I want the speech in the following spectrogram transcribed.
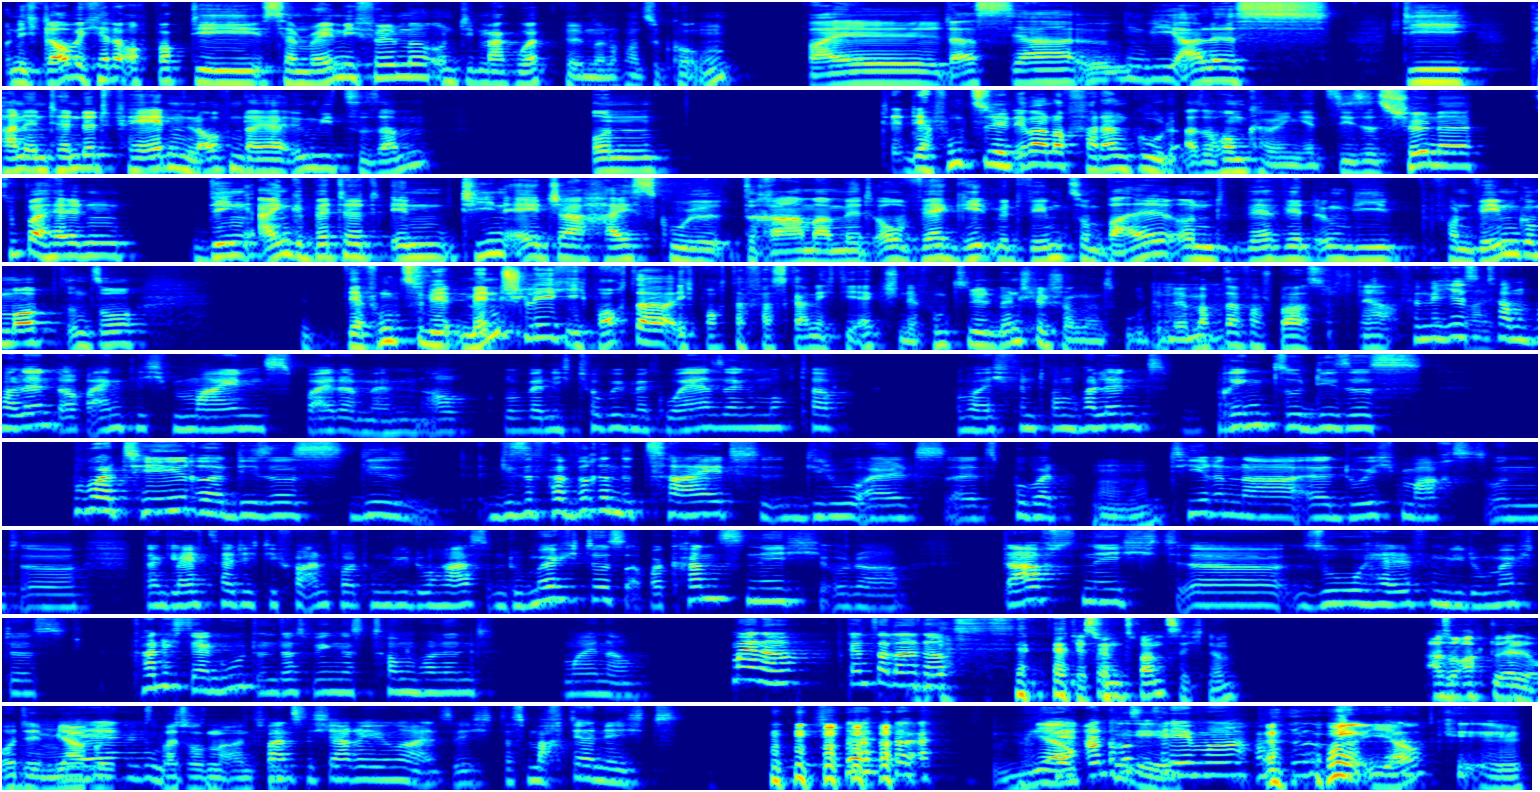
Und ich glaube, ich hätte auch Bock, die Sam Raimi-Filme und die Mark Webb-Filme nochmal zu gucken, weil das ja irgendwie alles, die pun intended Fäden laufen da ja irgendwie zusammen. Und der, der funktioniert immer noch verdammt gut. Also Homecoming jetzt. Dieses schöne Superhelden-Ding eingebettet in Teenager-Highschool-Drama mit, oh, wer geht mit wem zum Ball und wer wird irgendwie von wem gemobbt und so. Der funktioniert menschlich. Ich brauche da, ich brauch da fast gar nicht die Action. Der funktioniert menschlich schon ganz gut und der Mhm. macht einfach Spaß. Ja. Für mich ist Tom Holland auch eigentlich mein Spider-Man, auch wenn ich Tobey Maguire sehr gemocht habe. Aber ich finde, Tom Holland bringt so dieses Pubertäre, dieses, die, diese verwirrende Zeit, die du als, als Mhm. Pubertierender äh, durchmachst und äh, dann gleichzeitig die Verantwortung, die du hast und du möchtest, aber kannst nicht oder darfst nicht äh, so helfen, wie du möchtest. Fand ich sehr gut und deswegen ist Tom Holland meiner. Meiner, ganz alleine. Der ist 25, ne? Also aktuell, heute im Ja, Jahre ja, gut. 2021. 20 Jahre jünger als ich. Das macht ja nichts. Ja, Ein anderes okay. Thema. ja, okay.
